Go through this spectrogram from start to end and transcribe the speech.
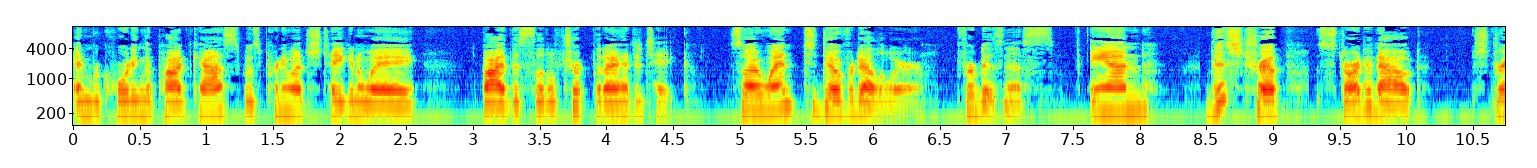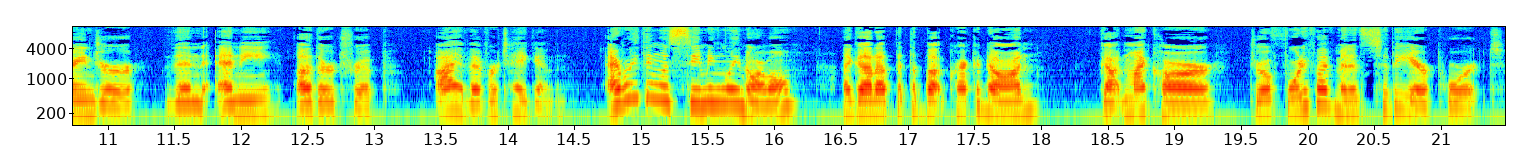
and recording the podcast was pretty much taken away by this little trip that I had to take. So I went to Dover, Delaware for business. And this trip started out stranger than any other trip I have ever taken. Everything was seemingly normal. I got up at the butt crack of dawn, got in my car, drove 45 minutes to the airport,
